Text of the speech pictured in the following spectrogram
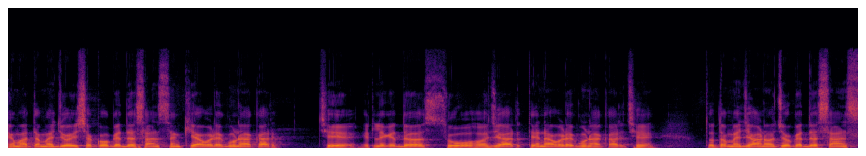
એમાં તમે જોઈ શકો કે દશાંશ સંખ્યા વડે ગુણાકાર છે, એટલે કે દસ સો હજાર તેના વડે ગુણાકાર છે. તો તમે જાણો છો કે દશાંશ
